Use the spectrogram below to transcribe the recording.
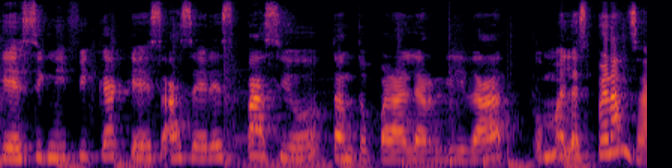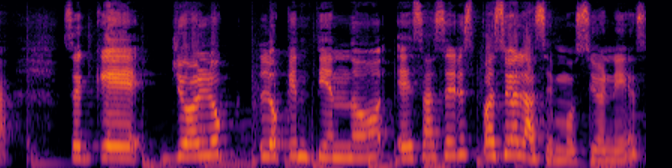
que significa que es hacer espacio tanto para la realidad como la esperanza. O sea que yo lo, lo, que entiendo es hacer espacio a las emociones,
